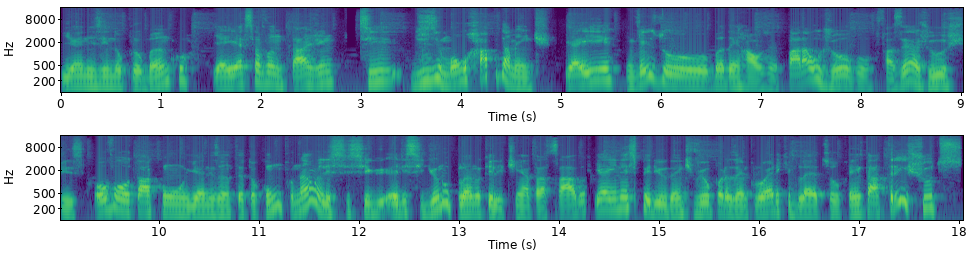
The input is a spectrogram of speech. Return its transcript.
Yannis indo pro banco e aí essa vantagem se dizimou rapidamente. E aí, em vez do Budenhauser parar o jogo, fazer ajustes ou voltar com o Yannis Antetokounmpo, não, ele, se, ele seguiu no plano que ele tinha traçado. E aí, nesse período, a gente viu, por exemplo, o Eric Bledsoe tentar três chutes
